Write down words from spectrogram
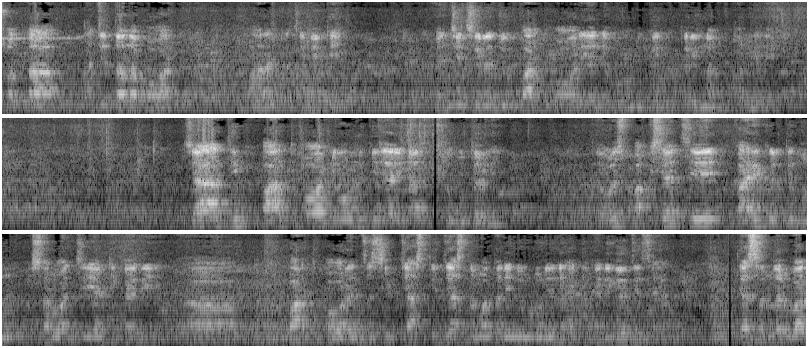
स्वतः अजितदादा पवार महाराष्ट्राचे नेते. त्यांचे चिरंजीव पार्थ पवार या निवडणुकीत रिंगणात उतरलेले आहेत. ज्या अर्थी पार्थ पवार निवडणुकीच्या रिंगणात उतरले त्यावेळेस पक्षाचे कार्यकर्ते म्हणून सर्वांचे या ठिकाणी पार्थ पवारांचं सीट जास्तीत जास्त मताने निवडून येणं या ठिकाणी गरजेचं आहे. त्या संदर्भात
